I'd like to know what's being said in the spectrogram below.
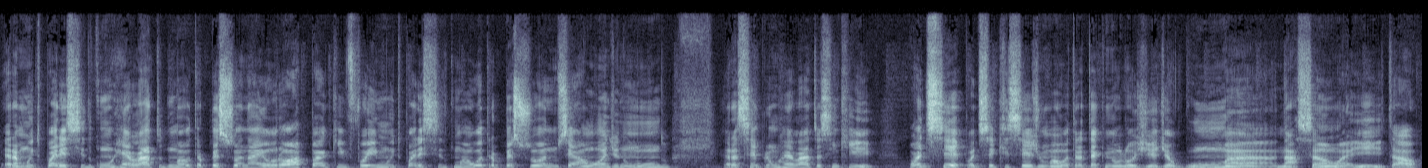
era muito parecido com um relato de uma outra pessoa na Europa, que foi muito parecido com uma outra pessoa, não sei aonde no mundo. Era sempre um relato assim que. Pode ser, pode ser que seja uma outra tecnologia de alguma nação aí e tal.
